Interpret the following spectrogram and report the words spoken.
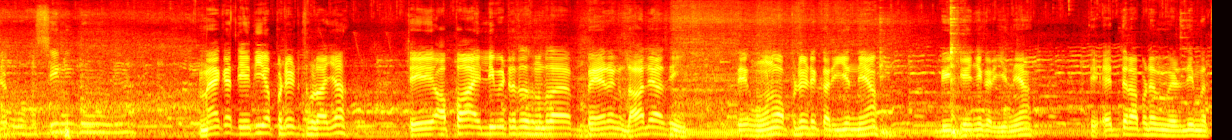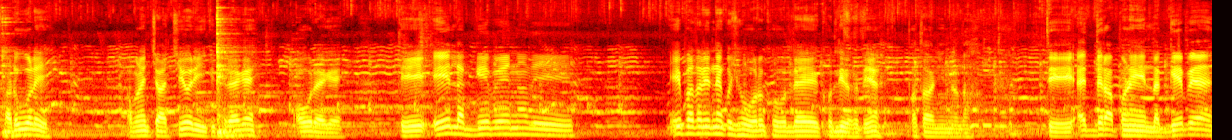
ਜਦੋਂ ਹੱਸੀ ਨਹੀਂ ਦੂੰਗੀ ਮੈਂ ਕਿਹਾ ਦੇ ਦੀ ਅਪਡੇਟ ਥੋੜਾ ਜਿਹਾ। ਤੇ ਆਪਾਂ ਐਲੀਵੇਟਰ ਤਾਂ ਤੁਹਾਨੂੰ ਪਤਾ ਬੈਰਿੰਗ ਲਾ ਲਿਆ ਸੀ। ਤੇ ਹੁਣ ਅਪਡੇਟ ਕਰੀ ਜੰਨੇ ਆ ਵੀ ਚੇਂਜ ਕਰੀ ਜੰਨੇ ਆ ਤੇ ਇੱਧਰ ਆਪਣੇ ਮਿਲ ਲਈ ਮਥੜੂ ਵਾਲੇ ਆਪਣੇ ਚਾਚੇ ਹੋਰੀ ਕਿੱਥੇ ਰਹਿ ਗਏ? ਉਹ ਰਹਿ ਗਏ। ਤੇ ਇਹ ਲੱਗੇ ਪਏ ਇਹਨਾਂ ਦੇ ਇਹ ਪਤਾ ਨਹੀਂ ਇਹਨਾਂ ਕੁਝ ਹੋਰ ਖੋਲੇ ਖੁੱਲੀ ਰੱਖਦੇ ਆ, ਪਤਾ ਨਹੀਂ ਇਹਨਾਂ ਦਾ। ਤੇ ਇੱਧਰ ਆਪਣੇ ਲੱਗੇ ਪਿਆ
